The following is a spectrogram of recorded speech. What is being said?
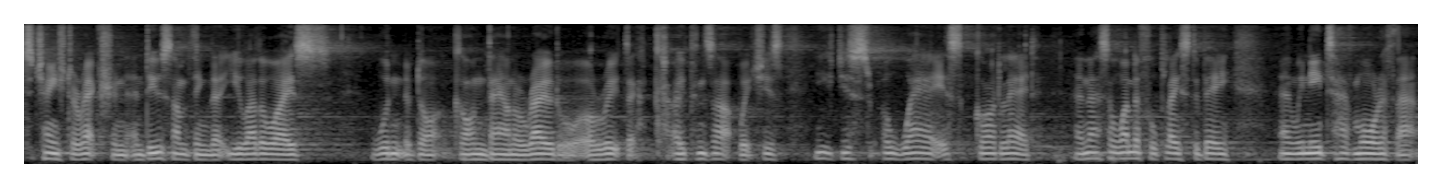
to change direction and do something that you otherwise wouldn't have gone down a road or a route that opens up, which is you just aware it's God led. And that's a wonderful place to be, and we need to have more of that.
